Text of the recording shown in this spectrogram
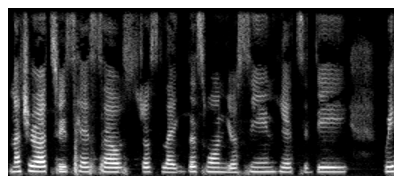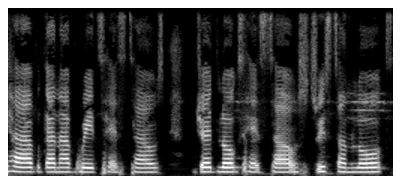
natural twist hairstyles, just like this one you're seeing here today. We have Ghana braids hairstyles, dreadlocks hairstyles, twist and locks,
